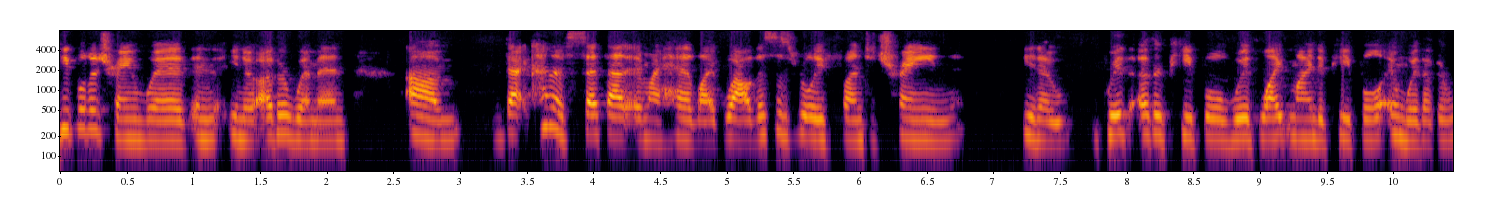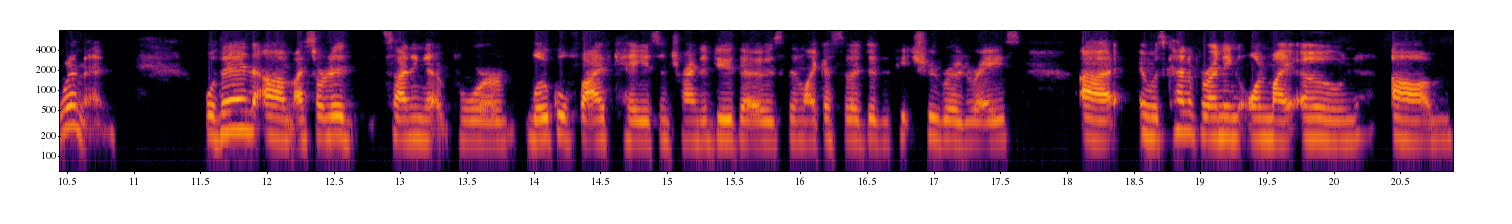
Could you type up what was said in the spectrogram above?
people to train with and you know other women, um, that kind of set that in my head like, wow, this is really fun to train, you know, with other people, with like-minded people, and with other women. well, then um, I started signing up for local 5Ks and trying to do those. Then, like I said, I did the Peachtree Road Race uh, and was kind of running on my own um,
